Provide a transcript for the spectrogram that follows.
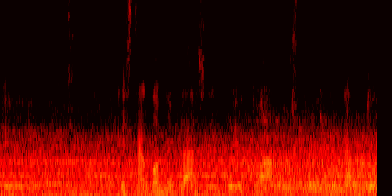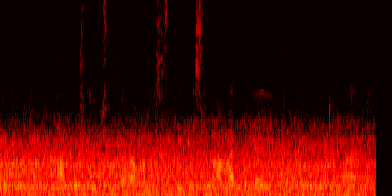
eh, que están contempladas en el proyecto AMOS, por el que tanto ha puesto Chunta Aragonesa y que se va a materializar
